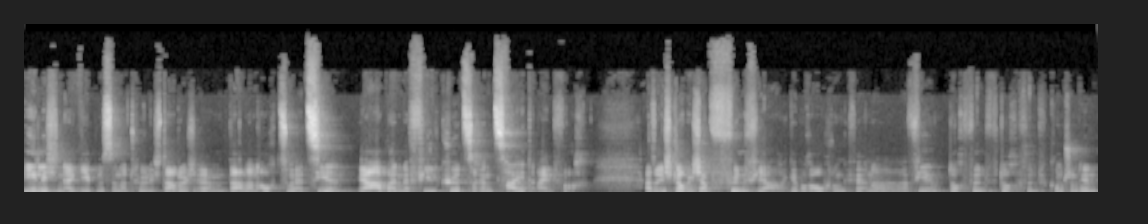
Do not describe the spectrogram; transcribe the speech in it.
ähnlichen Ergebnisse natürlich dadurch ähm, dann auch zu erzielen. Ja, aber in einer viel kürzeren Zeit einfach. Also ich glaube, ich habe fünf Jahre gebraucht ungefähr, na, vier, doch fünf, doch fünf, kommt schon hin,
